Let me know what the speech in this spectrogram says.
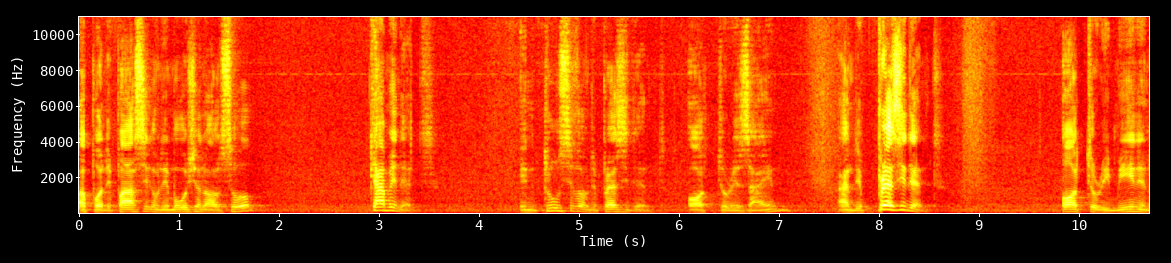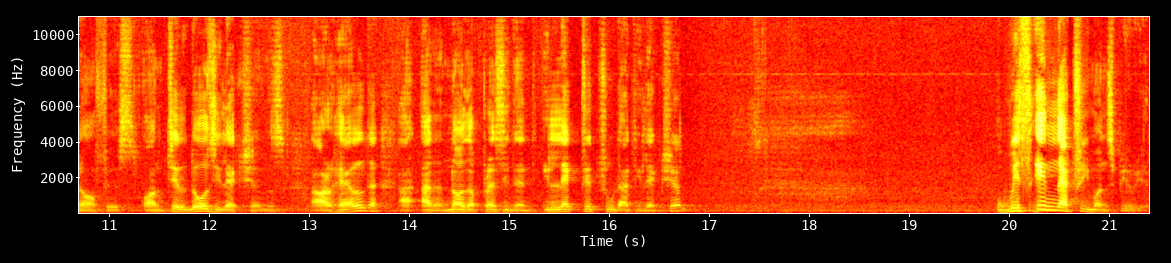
Upon the passing of the motion also, cabinet, inclusive of the president, ought to resign, and the president ought to remain in office until those elections are held and another president elected through that election within that three months period.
